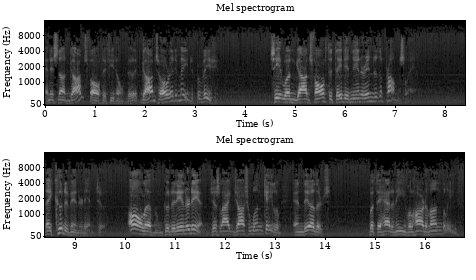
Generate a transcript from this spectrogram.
And it's not God's fault if you don't do it. God's already made the provision. See, it wasn't God's fault that they didn't enter into the promised land. They could have entered into it. All of them could have entered in, just like Joshua and Caleb and the others. But they had an evil heart of unbelief.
